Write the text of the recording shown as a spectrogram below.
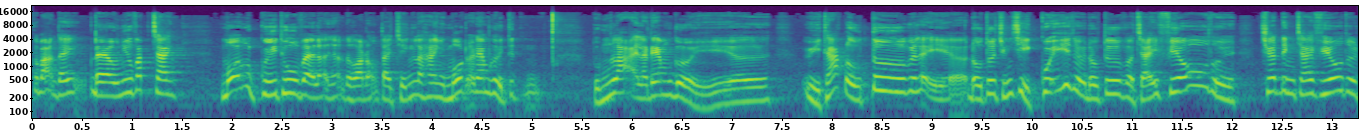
các bạn thấy đều như vắt chanh. Mỗi một quý thu về lợi nhuận từ hoạt động tài chính là 2.001 đã đem gửi túm lại là đem gửi uh, ủy thác đầu tư với lại ờ, đầu tư chứng chỉ quỹ rồi đầu tư vào trái phiếu rồi trading trái phiếu rồi,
